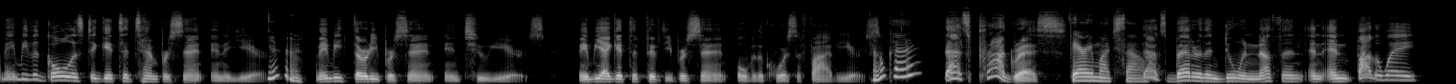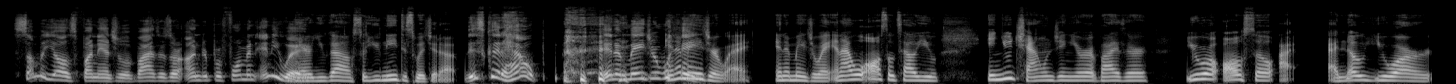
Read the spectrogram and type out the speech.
Maybe the goal is to get to ten percent in a year. Yeah. Maybe thirty percent in two years. Maybe I get to fifty percent over the course of five years. Okay. That's progress. Very much so. That's better than doing nothing. And and by the way, some of y'all's financial advisors are underperforming anyway. There you go. So you need to switch it up this could help in a major way. in a major way. In a major way. And I will also tell you, in you challenging your advisor, you are also I I know you are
